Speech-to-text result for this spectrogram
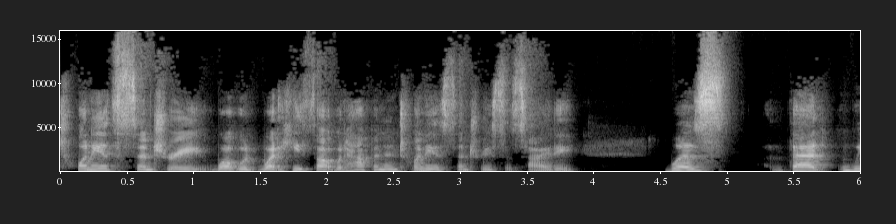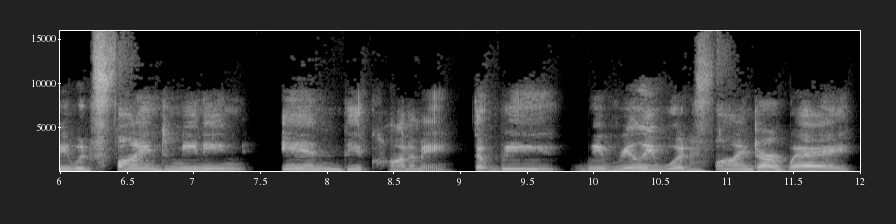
20th century, what would what he thought would happen in 20th century society, was that we would find meaning in the economy that we we really would mm-hmm. find our way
